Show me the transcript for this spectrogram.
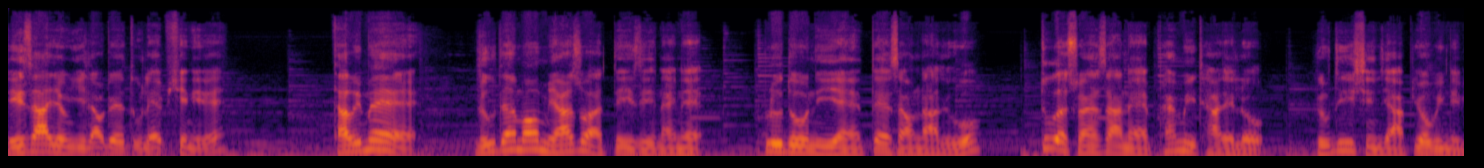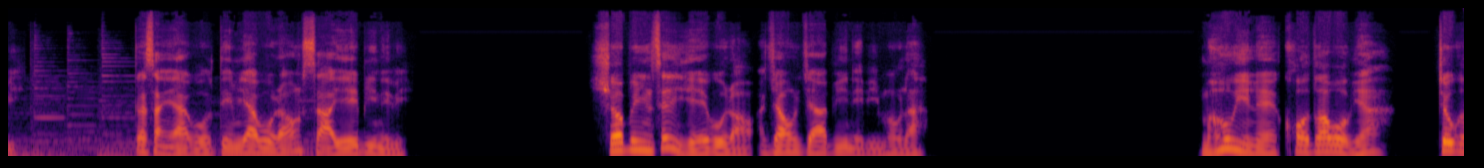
လေးစားယုံကြည်လောက်တဲ့သူလည်းဖြစ်နေတယ်။ဒါပေမဲ့လူတန်းပေါင်းများစွာတည်စေနိုင်တဲ့ပလူတိုနီယန်တည်ဆောင်လာသူကိုသူ့အစွမ်းစားနဲ့ဖမ်းမိထားတယ်လို့ လူသိရှင်ကြားပြောပြီးနေပြီ။တက်ဆိုင်ရာကိုတင်ပြဖို့တောင်စာရေးပြီးနေပြီ။ shopping စိတ်ရဲကိုတောင်အကြောင်းကြားပြီးနေပြီမဟုတ်လား။မဟုတ်ရင်လည်းခေါ်သွားဖို့ဗျာ။ကျုပ်က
